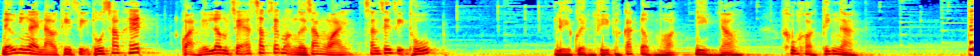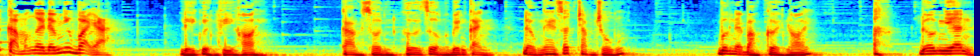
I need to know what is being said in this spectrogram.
Nếu như ngày nào thịt dị thú sắp hết Quản lý lâm sẽ sắp xếp mọi người ra ngoài Săn giết dị thú. Lý Quyền Phi và các đồng bọn nhìn nhau Không khỏi kinh ngạc. Tất cả mọi người đều như vậy à? Lý Quyền Phi hỏi. Cao Sơn hư dường ở bên cạnh Đều nghe rất chăm chú. Vương Đại Bảo cười nói. À, Đương nhiên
